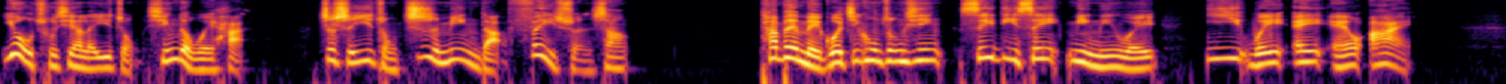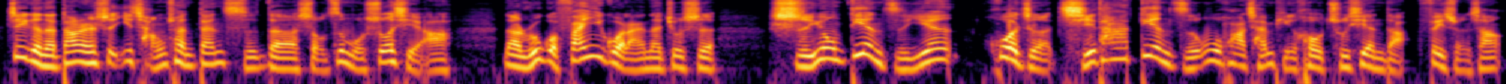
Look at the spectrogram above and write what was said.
又出现了一种新的危害，这是一种致命的肺损伤，它被美国疾控中心 CDC 命名为 EVALI。这个呢，当然是一长串单词的首字母缩写啊。那如果翻译过来呢，就是使用电子烟或者其他电子雾化产品后出现的肺损伤。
